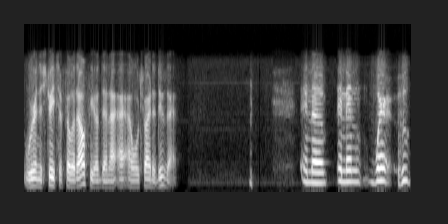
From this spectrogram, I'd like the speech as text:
we're in the streets of Philadelphia then I, I will try to do that. And uh and then where who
